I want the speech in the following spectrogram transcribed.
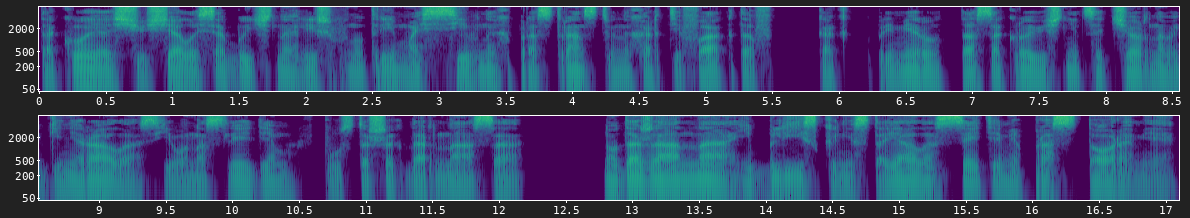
Такое ощущалось обычно лишь внутри массивных пространственных артефактов, как к примеру, та сокровищница черного генерала с его наследием в пустошах Дарнаса. Но даже она и близко не стояла с этими просторами.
